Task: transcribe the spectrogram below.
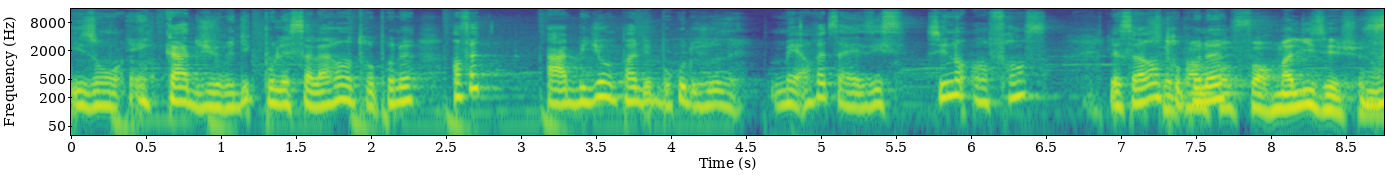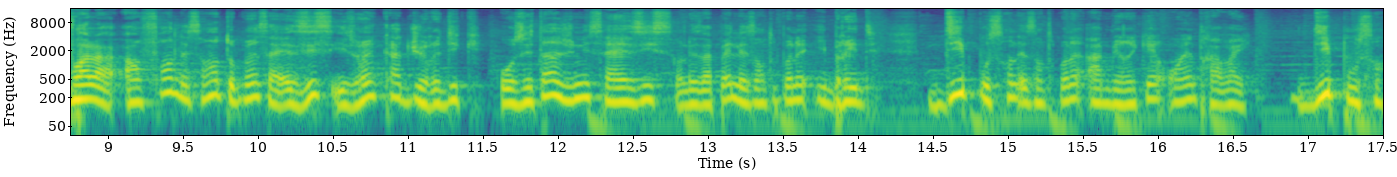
Ils ont un cadre juridique pour les salariés entrepreneurs. En fait, à Abidjan, on parle de beaucoup de choses, hein. mais en fait, ça existe. Sinon, en France, les salariés entrepreneurs. Pas formalisé Voilà, en France, les salariés entrepreneurs, ça existe, ils ont un cadre juridique. Aux États-Unis, ça existe, on les appelle les entrepreneurs hybrides. 10% des entrepreneurs américains ont un travail. 10%.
